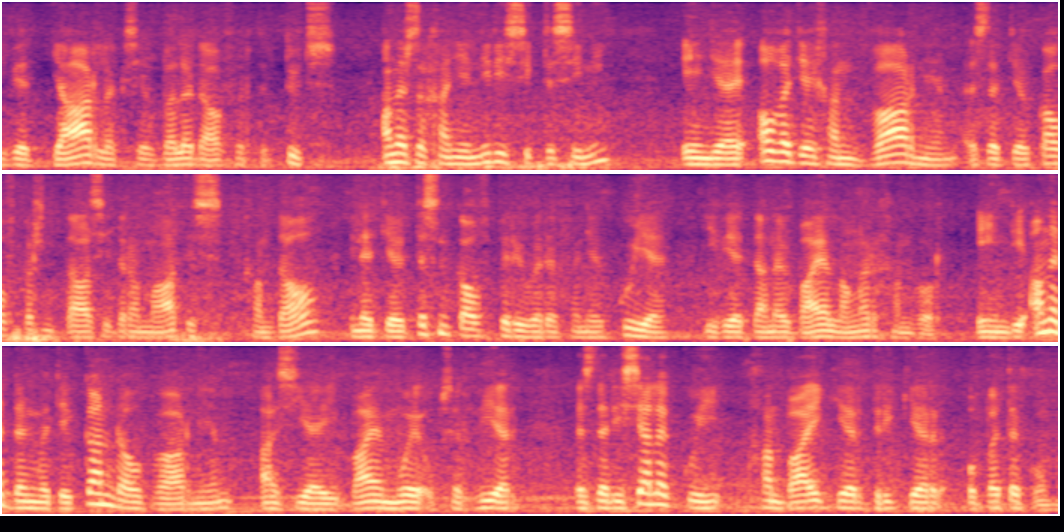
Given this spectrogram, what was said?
jy weet jaarliks jou bulle daarvoor te toets. Anders dan gaan jy nie die siekte sien nie en jy al wat jy gaan waarneem is dat jou kalfpersentasie dramaties gaan daal en dat jou tussenkalfperiode van jou koeie, jy weet, dan nou baie langer gaan word. En die ander ding wat jy kan dalk waarneem as jy baie mooi observeer, is dat dieselfde koei gaan baie keer 3 keer op bitte kom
